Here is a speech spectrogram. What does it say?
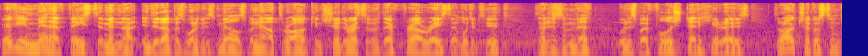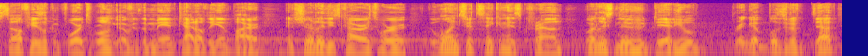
Very few men have faced him and not ended up as one of his mills, but now Throgg can show the rest of their frail race that Wintertooth not just a myth, witnessed by foolish dead heroes. Throgg chuckles to himself, he is looking forward to rolling over the man-cattle of the Empire, and surely these cowards were the ones who had taken his crown, or at least knew who did. He will bring a blizzard of death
